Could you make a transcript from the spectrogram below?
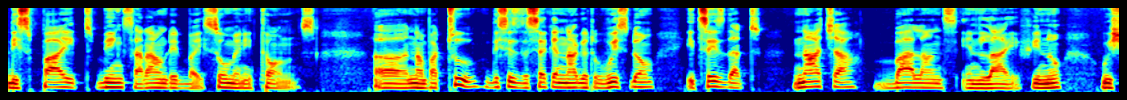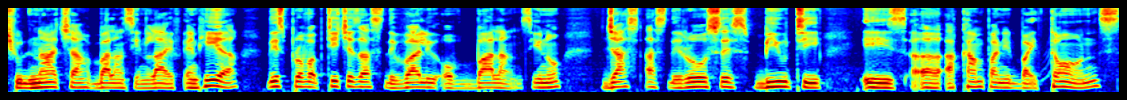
despite being surrounded by so many thorns. Uh, number two, this is the second nugget of wisdom. It says that nurture balance in life. You know, we should nurture balance in life. And here, this proverb teaches us the value of balance. You know, just as the rose's beauty is uh, accompanied by thorns,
